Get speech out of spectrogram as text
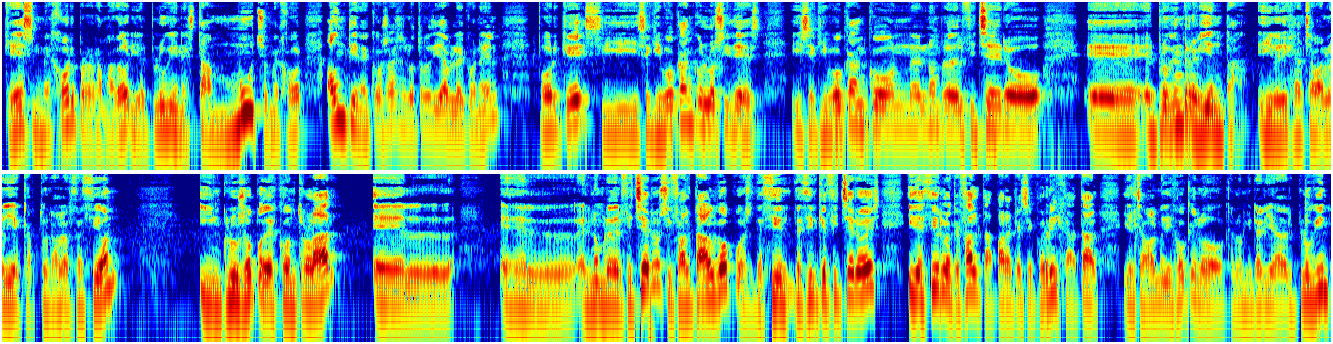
que es mejor programador y el plugin está mucho mejor, aún tiene cosas, el otro día hablé con él, porque si se equivocan con los IDs y se equivocan con el nombre del fichero, eh, el plugin revienta. Y le dije al chaval, oye, captura la excepción, incluso puedes controlar el el, nombre del fichero, si falta algo, pues decir, decir qué fichero es y decir lo que falta para que se corrija, tal. Y el chaval me dijo que lo, que lo miraría el plugin.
